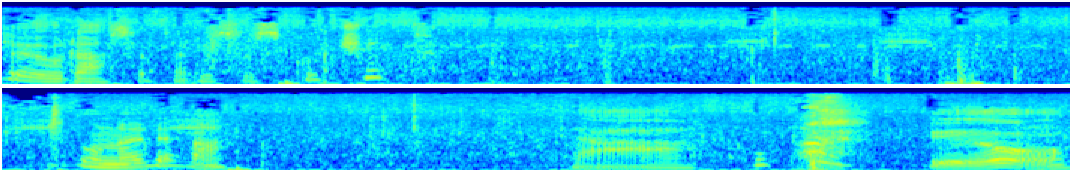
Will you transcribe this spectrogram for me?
To jo, dá se tady seskočit? To nedá. Dá. Ups, jo.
